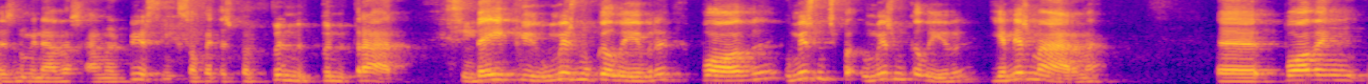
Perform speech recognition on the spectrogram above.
as denominadas armor piercing, que são feitas para pen- penetrar. Sim. Daí que o mesmo calibre pode, o mesmo, o mesmo calibre e a mesma arma eh, podem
